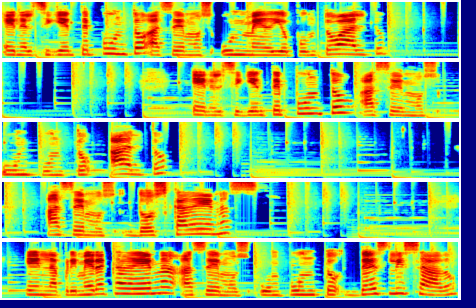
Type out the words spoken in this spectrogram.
En el siguiente punto hacemos un medio punto alto en el siguiente punto hacemos un punto alto. Hacemos dos cadenas. En la primera cadena hacemos un punto deslizado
